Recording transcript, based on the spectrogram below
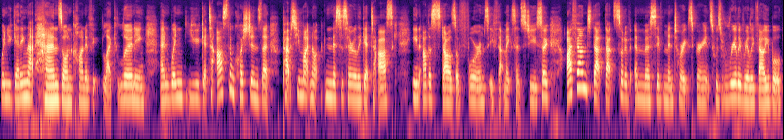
when you're getting that hands on kind of like learning, and when you get to ask them questions that perhaps you might not necessarily get to ask in other styles of forums, if that makes sense to you. So I found that that sort of immersive mentor experience was really, really valuable.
